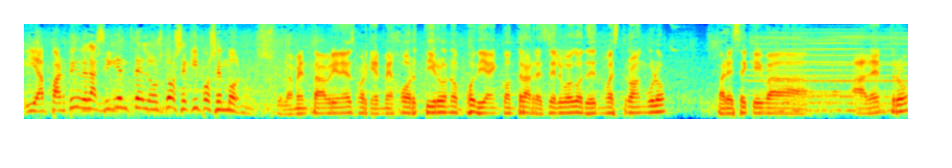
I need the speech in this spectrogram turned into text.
y a partir de la siguiente los dos equipos en bonus. Se lamenta Abrines porque mejor tiro no podía encontrar. Desde luego de nuestro ángulo parece que iba adentro.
